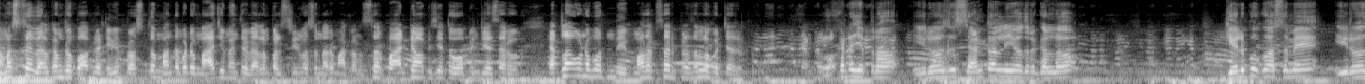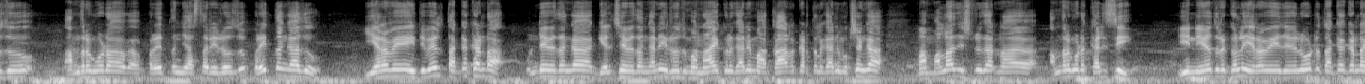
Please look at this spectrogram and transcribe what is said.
నమస్తే వెల్కమ్ టు పాపులర్ టీవీ. ప్రస్తుతం మనతో పాటు మాజీ మంత్రి వెల్లంపల్లి శ్రీనివాస్ ఉన్నారు. మాట్లాడుతున్నారు. సార్ పార్టీ ఆఫీస్ అయితే ఓపెన్ చేశారు. ఎట్లా ఉండబోతుంది? మొదటిసారి ప్రజల్లోకి వచ్చారు. ఒక్కటే చెప్తున్నా ఈరోజు సెంట్రల్ నియోజకవర్గంలో గెలుపు కోసమే ఈరోజు అందరం కూడా ప్రయత్నం చేస్తారు. ఈరోజు ప్రయత్నం కాదు ఇరవై ఐదు వేలు తగ్గకుండా ఉండే విధంగా గెలిచే విధంగానే ఈరోజు మా నాయకులు కానీ మా కార్యకర్తలు కానీ ముఖ్యంగా మా మల్లాదిష్ణు గారు నా అందరం కూడా కలిసి ఈ నియోజకవర్గంలో ఇరవై ఐదు వేల ఓట్లు తగ్గకుండా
